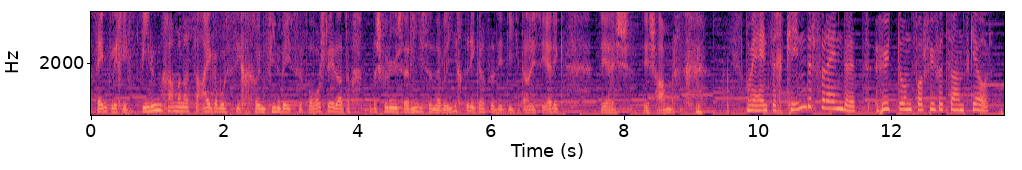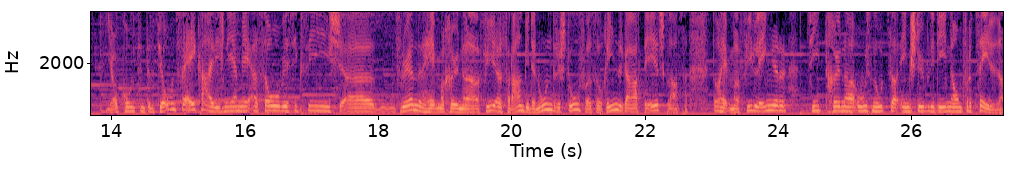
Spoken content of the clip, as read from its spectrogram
sämtliche Filme kann man zeigen, die sie sich können viel besser vorstellen. Also, das ist für uns eine riesen Erleichterung. Also die Digitalisierung, die ist, die ist Hammer. Und wie haben sich Kinder verändert, heute und vor 25 Jahren? Ja, Konzentrationsfähigkeit ist nie mehr so, wie sie war. Äh, früher hat man können viel, vor allem bei den unteren Stufen, also Kindergarten, Erstklasse, da hat man viel länger Zeit können ausnutzen im Stübli drinnen und erzählen.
